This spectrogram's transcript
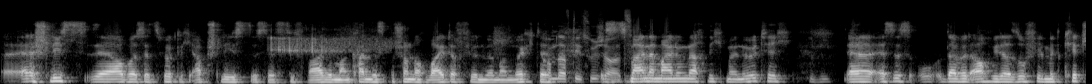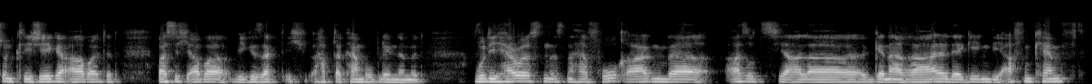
Er schließt, ja, ob er es jetzt wirklich abschließt, ist jetzt die Frage. Man kann das schon noch weiterführen, wenn man möchte. Kommt auf die Zuschauer. Das ist meiner Meinung nach nicht mehr nötig. Mhm. Äh, es ist, da wird auch wieder so viel mit Kitsch und Klischee gearbeitet, was ich aber, wie gesagt, ich habe da kein Problem damit. Woody Harrelson ist ein hervorragender, asozialer General, der gegen die Affen kämpft.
